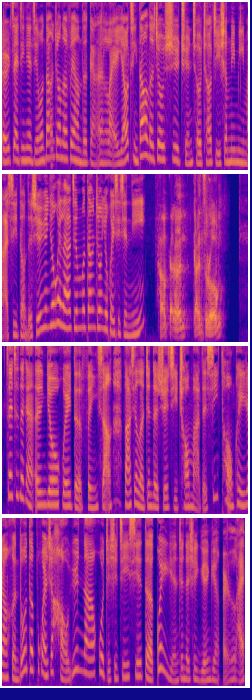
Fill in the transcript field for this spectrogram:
而在今天的节目当中呢，非常的感恩来邀请到的就是全球超级生命密码系统的学员优惠来到节目当中，优惠谢谢你。好，感恩，感恩子荣。再次的感恩优辉的分享，发现了真的学习抽码的系统，可以让很多的不管是好运呐、或者是这些的贵人，真的是源源而来。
